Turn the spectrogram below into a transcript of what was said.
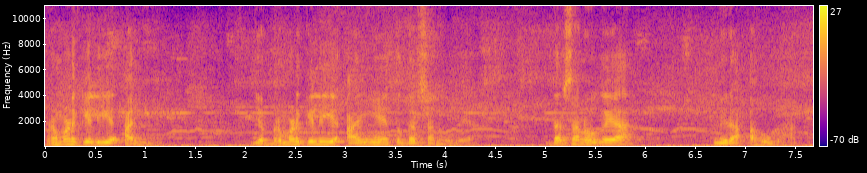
भ्रमण के लिए आई हैं। जब भ्रमण के लिए आई हैं तो दर्शन हो गया। दर्शन हो गया मेरा अहोभाग्य।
